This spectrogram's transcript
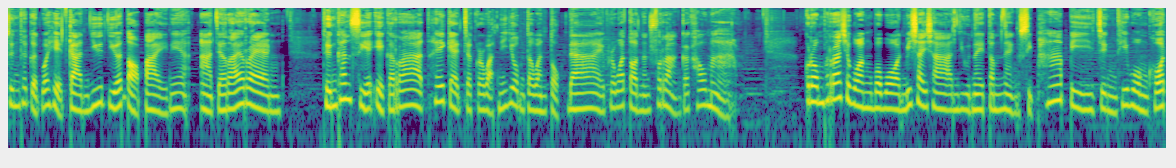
ซึ่งถ้าเกิดว่าเหตุการณ์ยืดเยื้อต่อไปเนี่ยอาจจะร้ายแรง ถึงขั้นเสียเอกราชให้แก่จักรวรรดินิยมตะวันตกได้ เพราะว่าตอนนั้นฝรั่งก็เข้ามากรมพระราชวังบวรวิชัยชาญอยู่ในตำแหน่ง 15 ปีจึงที่วงคต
